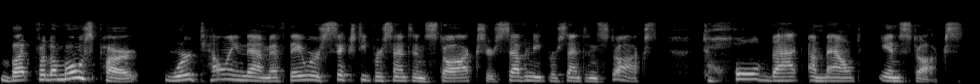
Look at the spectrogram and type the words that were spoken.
But for the most part, we're telling them if they were 60% in stocks or 70% in stocks, to hold that amount in stocks,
